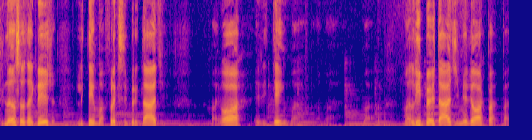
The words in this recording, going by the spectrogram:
finanças da igreja? Ele tem uma flexibilidade maior? Ele tem uma, uma, uma, uma liberdade melhor para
